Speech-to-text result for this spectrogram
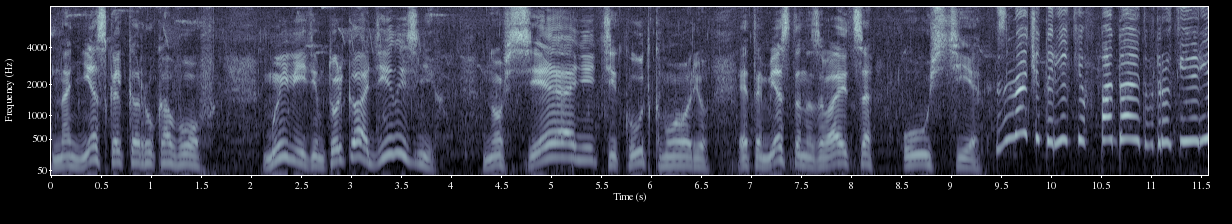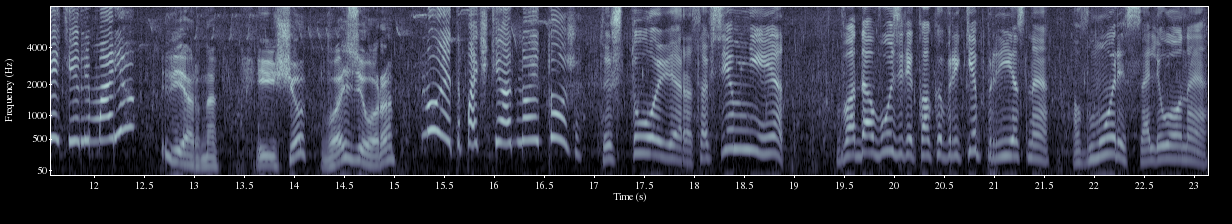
на несколько рукавов. Мы видим только один из них Но все они текут к морю. Это место называется Устье. Значит, реки впадают в другие реки или моря? Верно. И еще в озера. Ну, это почти одно и то же. Ты что, Вера, совсем нет Вода в озере, как и в реке, пресная, а в море соленая.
